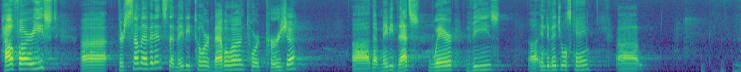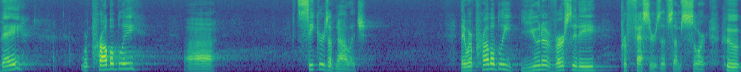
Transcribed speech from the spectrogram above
How far east? Uh, there's some evidence that maybe toward Babylon, toward Persia, uh, that maybe that's where these uh, individuals came. They were probably uh, seekers of knowledge. They were probably university professors of some sort who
